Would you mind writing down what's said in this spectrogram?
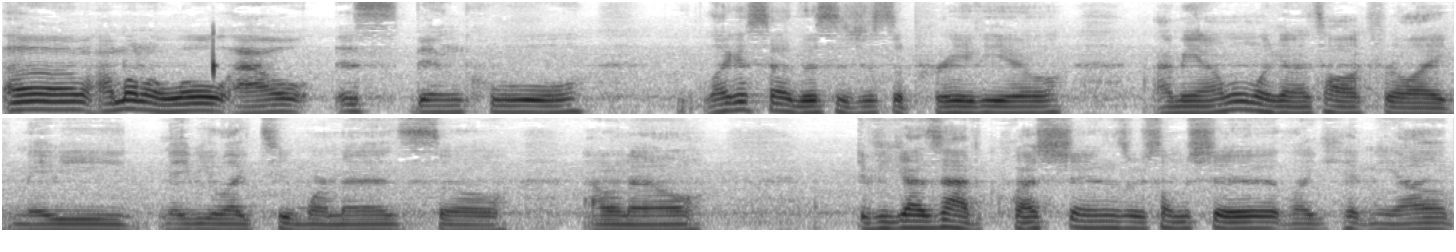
Um, I'm gonna lull out. It's been cool. Like I said, this is just a preview. I mean, I'm only gonna talk for like maybe maybe like two more minutes. So I don't know. If you guys have questions or some shit, like hit me up.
